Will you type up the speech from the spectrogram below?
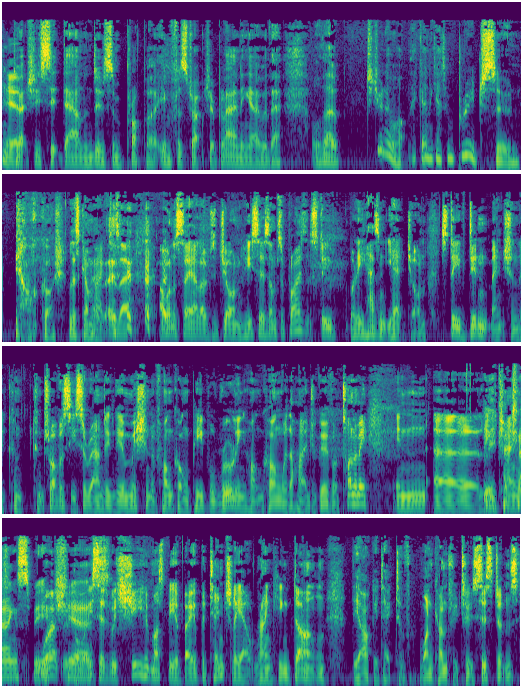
yeah. to actually sit down and do some proper infrastructure planning over there. Although did you know what? They're going to get a bridge soon. Oh, gosh. Let's come back to that. I want to say hello to John. He says, I'm surprised that Steve, but he hasn't yet, John. Steve didn't mention the con- controversy surrounding the omission of Hong Kong people ruling Hong Kong with a high degree of autonomy in uh, Li, Li Keqiang's, Keqiang's speech, work report. Yes. He says, with she who must be obeyed potentially outranking Deng, the architect of one country, two systems,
